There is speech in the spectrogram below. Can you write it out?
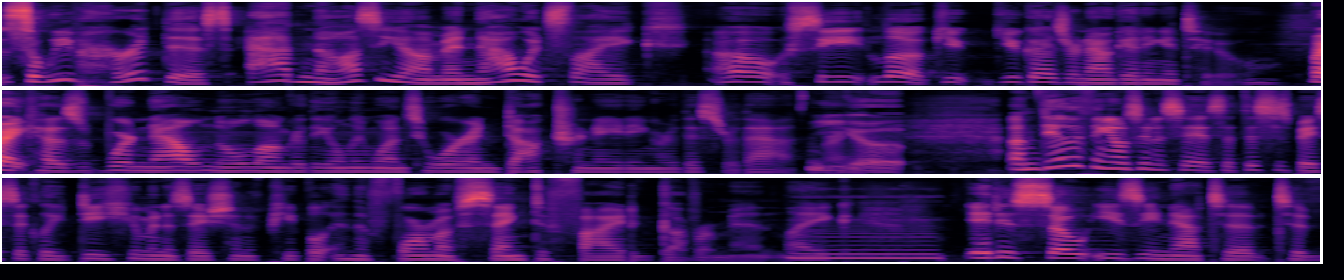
So we've heard this ad nauseum, and now it's like, oh, see, look, you you guys are now getting it too, Right. Because we're now no longer the only ones who are indoctrinating or this or that. Right? Yup. Um, the other thing I was going to say is that this is basically dehumanization of people in the form of sanctified government. Like it is so easy now to to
